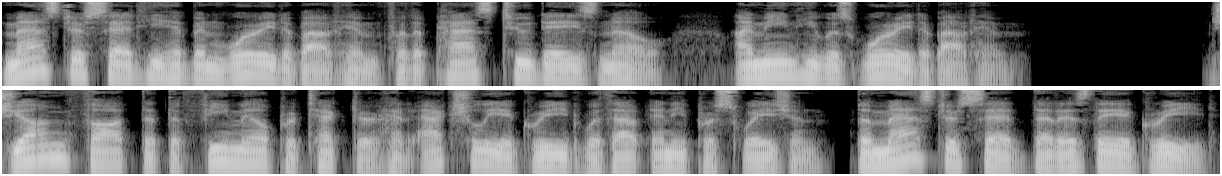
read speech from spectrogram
Master said he had been worried about him for the past two days no, I mean he was worried about him. Jiang thought that the female protector had actually agreed without any persuasion. The master said that as they agreed,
